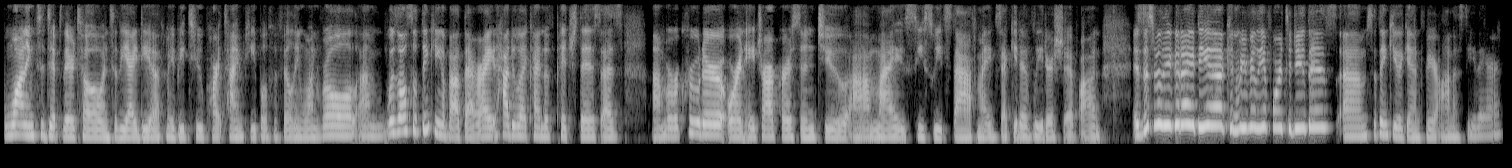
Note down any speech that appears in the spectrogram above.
wanting to dip their toe into the idea of maybe two part-time people fulfilling one role. Um, was also thinking about that right? How do i kind of pitch this as um, a recruiter or an hr person to um, my c-suite staff my executive leadership on is this really a good idea? Can we really afford to do this? Um, so thank you again for your honesty there.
